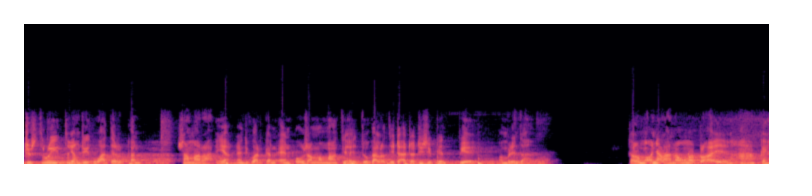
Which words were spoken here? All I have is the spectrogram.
Justru itu yang dikhawatirkan sama rakyat yang dikeluarkan NU sama Muhammadiyah itu kalau tidak ada disiplin biar pemerintah. Kalau mau nyalah ngono tok ae akeh.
